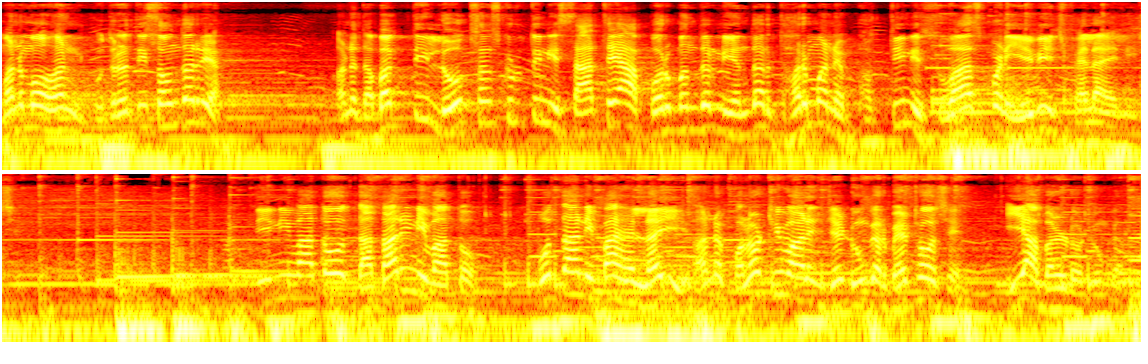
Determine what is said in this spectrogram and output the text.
મનમોહન કુદરતી સૌંદર્ય અને ધબકતી લોક સંસ્કૃતિની સાથે આ પોરબંદરની અંદર ધર્મ અને ભક્તિની સુવાસ પણ એવી જ ફેલાયેલી છે. ભક્તિની વાતો દાતારીની વાતો, પોતાની પાસે લઈ અને પલોઠી વાળીને જે ડુંગર બેઠો છે, ઈ આ બરડો ડુંગર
